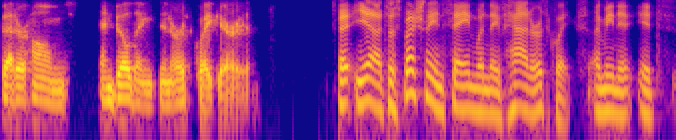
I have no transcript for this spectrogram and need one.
better homes and buildings in earthquake areas. Uh, yeah, it's especially insane when they've had earthquakes. I mean, it, it's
